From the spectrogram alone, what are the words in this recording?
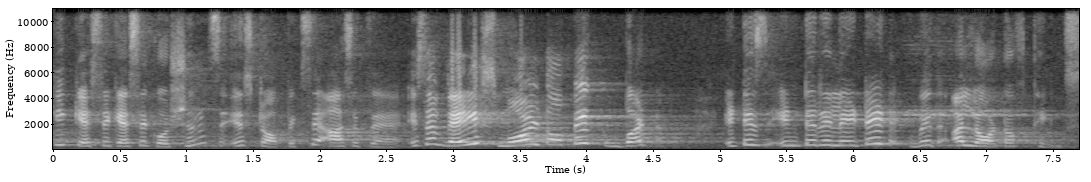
कि कैसे कैसे क्वेश्चन इस टॉपिक से आ सकते हैं it's a very small topic but it is interrelated with a lot of things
